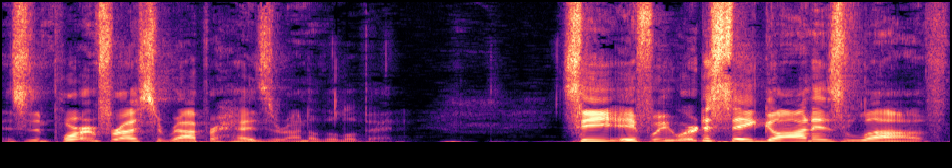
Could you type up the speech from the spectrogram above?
this is important for us to wrap our heads around a little bit. See, if we were to say God is love,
